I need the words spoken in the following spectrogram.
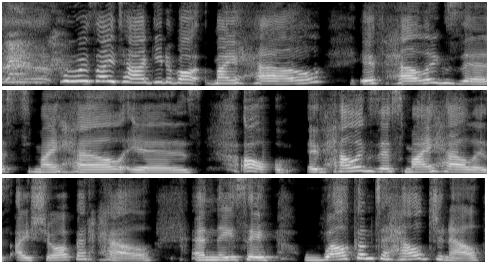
Who was I talking about? My hell. If hell exists, my hell is oh, if hell exists, my hell is I show up at hell and they say, Welcome to hell, Janelle.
